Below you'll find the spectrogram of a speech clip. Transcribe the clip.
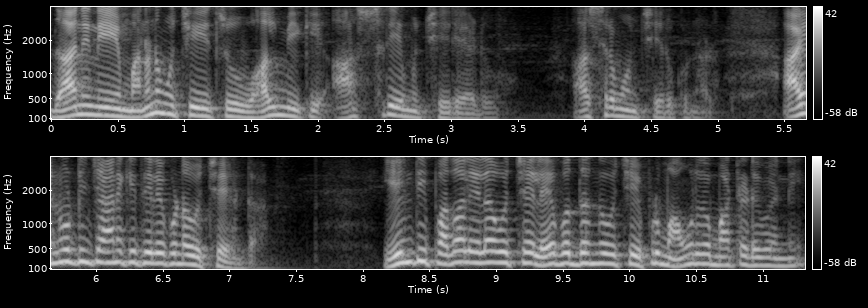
దానినే మననము చేయుచు వాల్మీకి ఆశ్రయము చేరాడు. ఆశ్రమం చేరుకున్నాడు. ఆయన నోటి నుంచి ఆయనకి తెలియకుండా వచ్చాయంట. ఏంటి పదాలు ఎలా వచ్చాయి? లయబద్ధంగా వచ్చాయి? ఎప్పుడు మామూలుగా మాట్లాడేవాడిని?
